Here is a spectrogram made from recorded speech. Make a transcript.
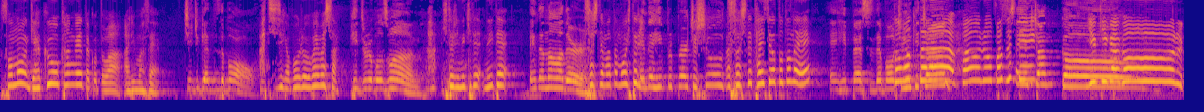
その逆を考えたことはありません Gigi gets the ball. あ知事がボールを奪いました He dribbles one あ一人抜きで抜いて and another. そしてまたもう一 And 人 then he prepared to shoot. あそして体勢を整え And he passes the ball と to 思っ Yuki たら.パウルをパスし And Yuki て chan, go. ユキがゴール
